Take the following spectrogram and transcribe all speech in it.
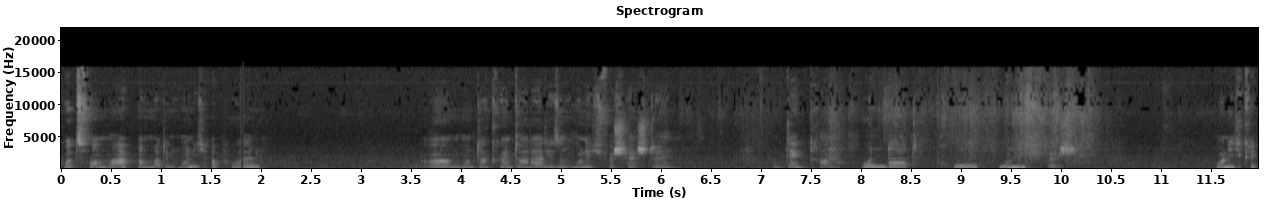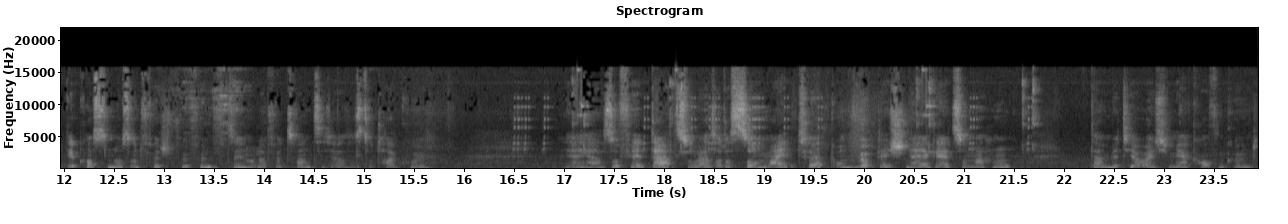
kurz vorm Markt nochmal den Honig abholen ähm, und dann könnt ihr da diesen Honigfisch herstellen. Und denkt dran, 100 pro Honigfisch. Honig kriegt ihr kostenlos und Fisch für 15 oder für 20, also ist total cool. Ja, ja, so viel dazu. Also das ist so mein Tipp, um wirklich schnell Geld zu machen, damit ihr euch mehr kaufen könnt.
